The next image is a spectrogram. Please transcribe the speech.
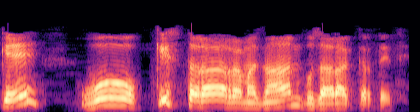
کہ وہ کس طرح رمضان گزارا کرتے تھے۔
